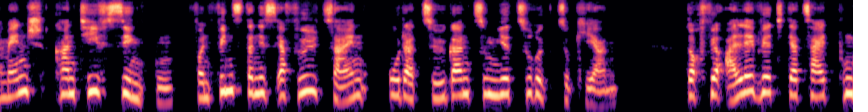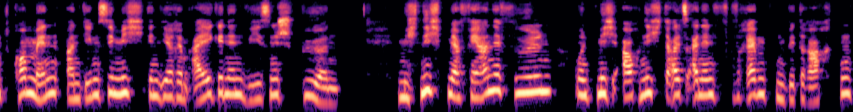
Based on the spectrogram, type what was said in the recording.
Mensch kann tief sinken, von Finsternis erfüllt sein oder zögern, zu mir zurückzukehren. Doch für alle wird der Zeitpunkt kommen, an dem sie mich in ihrem eigenen Wesen spüren, mich nicht mehr ferne fühlen und mich auch nicht als einen Fremden betrachten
